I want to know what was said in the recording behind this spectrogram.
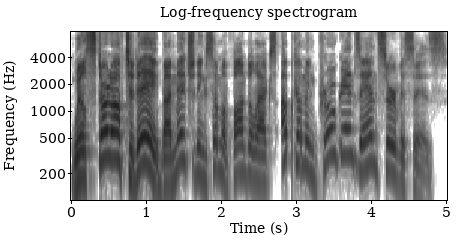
We'll start off today by mentioning some of Fond du Lac's upcoming programs and services.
